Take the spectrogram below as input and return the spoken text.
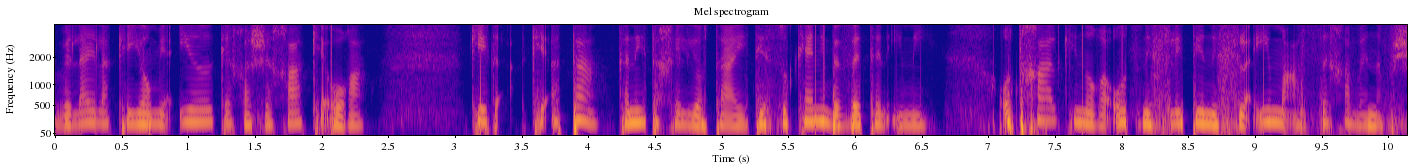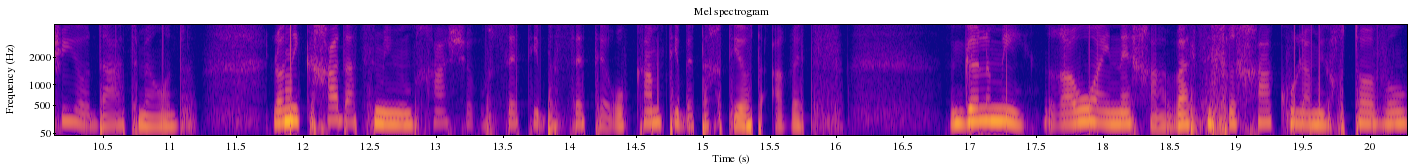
ולילה כיום יאיר כחשיכה כאורה. כי, כי אתה קנית חיליותיי, תסוכני בבטן אמי. אותך על כי נוראות נפליתי נפלאים מעשיך ונפשי יודעת מאוד. לא נכחד עצמי ממך שרוסתי בסתר, הוקמתי בתחתיות ארץ. גלמי, ראו עיניך, ועל ספרך כולם יכתובו,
